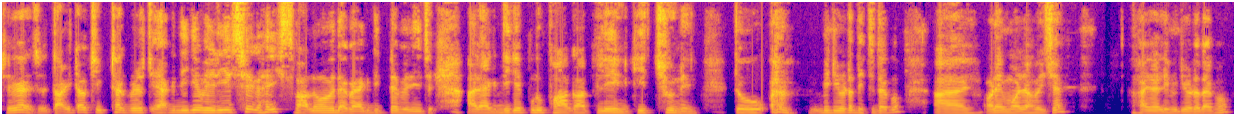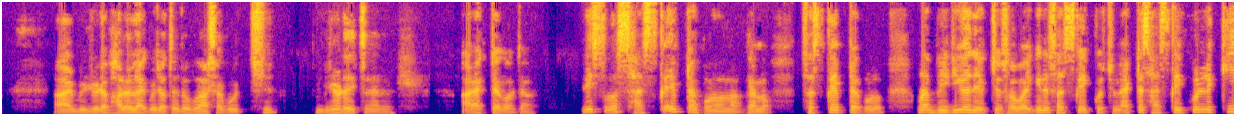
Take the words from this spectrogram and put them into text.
ঠিক আছে? দাড়িটাও ঠিকঠাক বেরোচ্ছে, একদিকে বেরিয়েছে গাইস ভালোভাবে দেখো, একদিকটা বেরিয়েছে। আর একদিকে পুরো ফাঁকা প্লেন কিচ্ছু নেই। তো ভিডিওটা দেখতে দেখো আর অনেক মজা হয়েছে। ফাইনালি ভিডিওটা দেখো। আর ভিডিওটা ভালো লাগবে যতটুকু আশা করছি, ভিডিওটা দেখতে থাকো। আর একটা কথা প্লিজ তোমরা সাবস্ক্রাইবটা করো না কেন? সাবস্ক্রাইবটা করো। ওরা ভিডিও দেখছ সবাই, কিন্তু সাবস্ক্রাইব করছ না। একটা সাবস্ক্রাইব করলে কি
